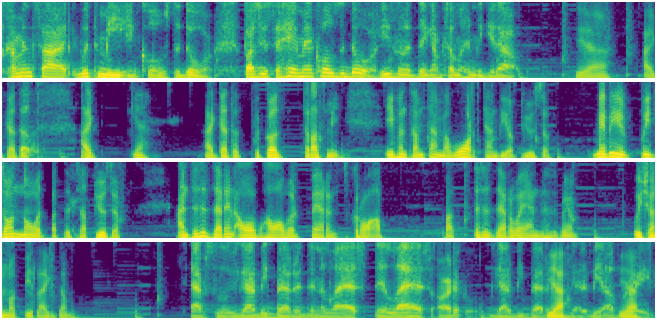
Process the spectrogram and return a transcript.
come inside with me and close the door. If I just say, hey man, close the door, he's gonna think I'm telling him to get out. Yeah, I got So- it. I yeah, I get it because trust me, even sometimes a word can be abusive. Maybe we don't know it, but it's abusive, and this is therein our how our parents grow up. But this is their way, and this is where we should not be like them. Absolutely. We gotta be better than the last the last article. We gotta be better. Yeah. We gotta be upgrade.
